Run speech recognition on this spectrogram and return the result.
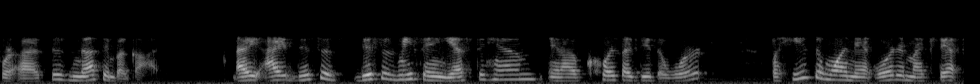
for us. There's nothing but God. I, I, this is this is me saying yes to Him, and of course I did the work but he's the one that ordered my steps.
